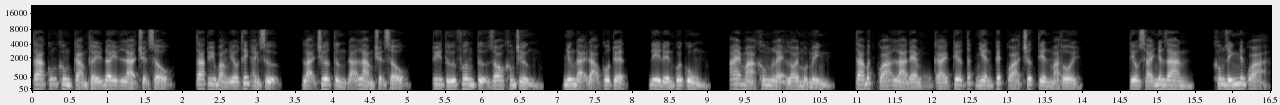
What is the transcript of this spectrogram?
ta cũng không cảm thấy đây là chuyện xấu, ta tuy bằng yêu thích hành sự, lại chưa từng đã làm chuyện xấu, tuy tứ phương tự do không chừng, nhưng đại đạo cô tuyệt, đi đến cuối cùng, ai mà không lẻ loi một mình, ta bất quá là đem cái kia tất nhiên kết quả trước tiên mà thôi. Tiêu sái nhân gian, không dính nhân quả,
